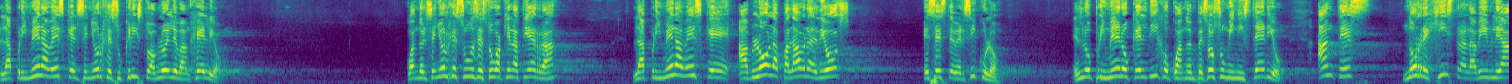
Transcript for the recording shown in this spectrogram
La primera vez que el Señor Jesucristo habló el Evangelio, cuando el Señor Jesús estuvo aquí en la tierra, la primera vez que habló la palabra de Dios es este versículo. Es lo primero que él dijo cuando empezó su ministerio. Antes no registra la Biblia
